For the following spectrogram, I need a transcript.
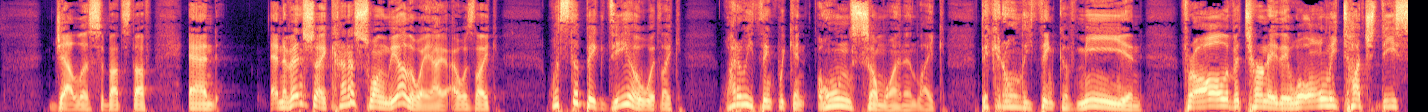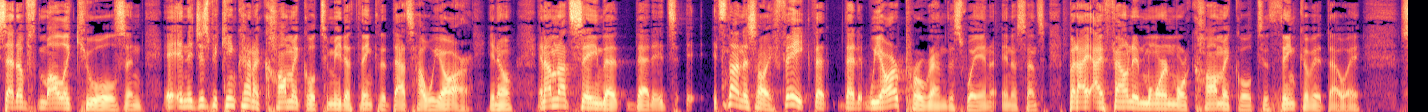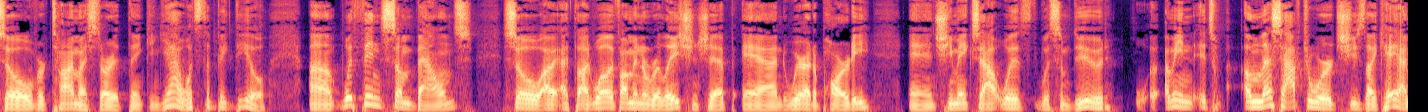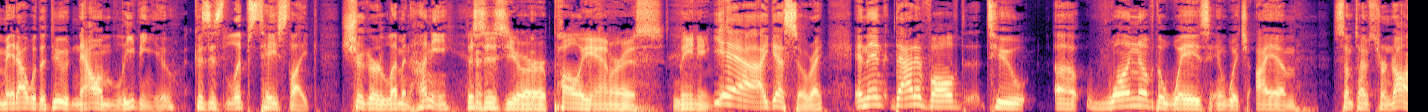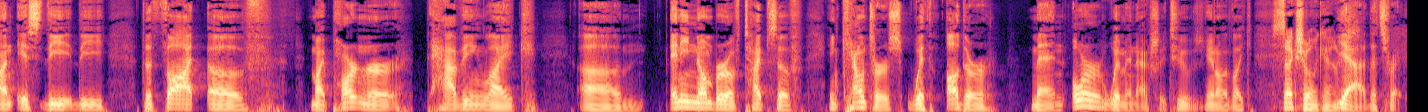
jealous about stuff. And, and eventually I kind of swung the other way. I, I was like, what's the big deal with like, why do we think we can own someone and like they can only think of me and for all of eternity they will only touch these set of molecules. And and it just became kind of comical to me to think that that's how we are you know? And i'm not saying that that it's it's not necessarily fake that that we are programmed this way in a, in a sense but I, I found it more and more comical to think of it that way. So over time i started thinking yeah what's the big deal? Uh, within some bounds. So I, I thought, well, if I'm in a relationship and we're at a party and she makes out with, with some dude, I mean, it's unless afterwards she's like, "Hey, I made out with a dude. Now I'm leaving you because his lips taste like sugar, lemon, honey." This is your polyamorous leaning. Yeah, I guess so, right? And then that evolved to uh, one of the ways in which I am sometimes turned on is the the the thought of my partner having like um, any number of types of encounters with other men or women, actually, too. You know, like Sexual encounter. yeah, that's right.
